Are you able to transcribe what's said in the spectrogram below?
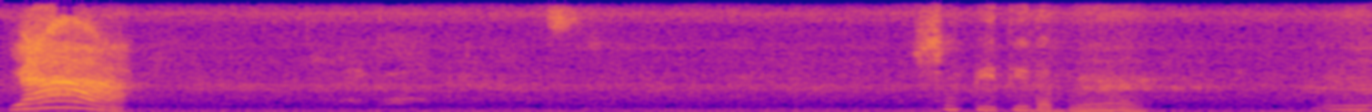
Yeah. So pity the bird. No.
